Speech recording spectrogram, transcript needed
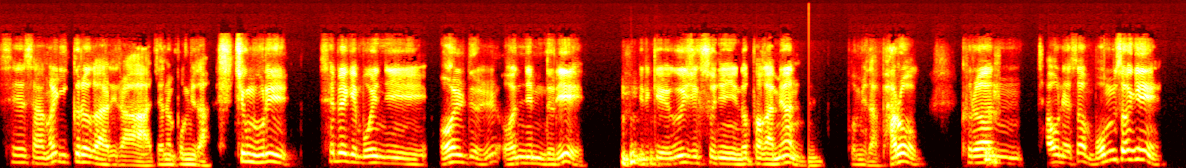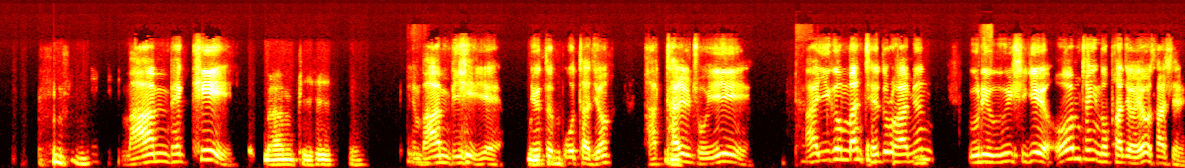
세상을 이끌어가리라 저는 봅니다. 지금 우리 새벽에 모인 이 얼들, 언님들이 이렇게 의식 수준이 높아가면 봅니다. 바로 그런 차원에서 몸성이 만백희, 만비. 만비, 예, 이것도 못하죠. 바탈조이, 아, 이것만 제대로 하면 우리 의식이 엄청 높아져요, 사실.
